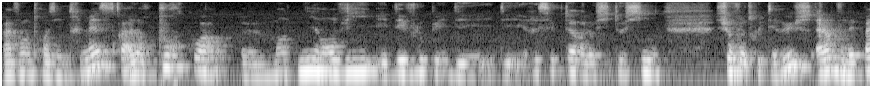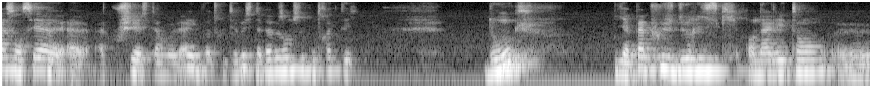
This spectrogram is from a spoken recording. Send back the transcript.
avant le troisième trimestre. Alors pourquoi euh, maintenir en vie et développer des, récepteurs à l'ocytocine sur votre utérus alors que vous n'êtes pas censé accoucher à ce terme-là et que votre utérus n'a pas besoin de se contracter? Donc, il n'y a pas plus de risque en allaitant euh,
